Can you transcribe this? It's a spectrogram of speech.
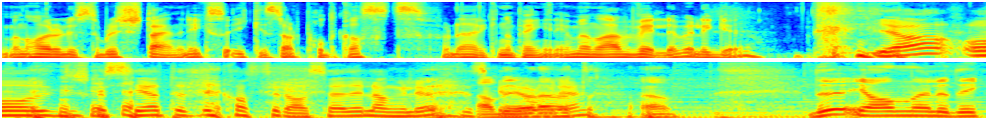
Men har du lyst til å bli steinrik, så ikke start podkast, for det er ikke noe penger i. Men det er veldig, veldig gøy. Ja, og du skal se at dette kaster av seg i det lange løp. Det Ja, det gjør det, vet du. Ja. Du, Jan Ludvig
